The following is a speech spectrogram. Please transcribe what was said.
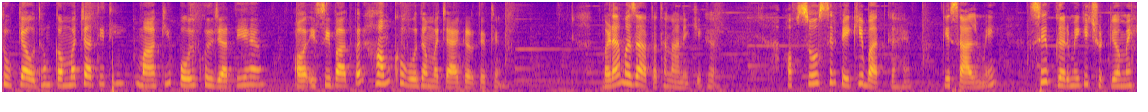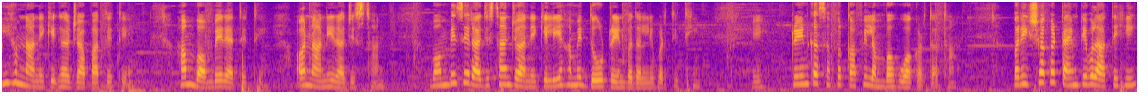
तू क्या उधम कम मचाती थी? माँ की पोल खुल जाती है। और इसी बात पर हम खूब उधम मचाया करते थे। बड़ा मज़ा आता था नानी के घर। अफसोस सिर्फ़ एक ही बात का है कि साल में सिर्फ़ गर्मी की छुट्टियों में ही हम नानी के घर जा पाते थे। हम बॉम्बे रहते थे और नानी राजस्थान। बॉम्बे से राजस्थान जाने के लिए हमें दो ट्रेन बदलनी पड़ती थी। ट्रेन का सफ़र काफ़ी लंबा हुआ करता था। परीक्षा का टाइम टेबल आते ही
